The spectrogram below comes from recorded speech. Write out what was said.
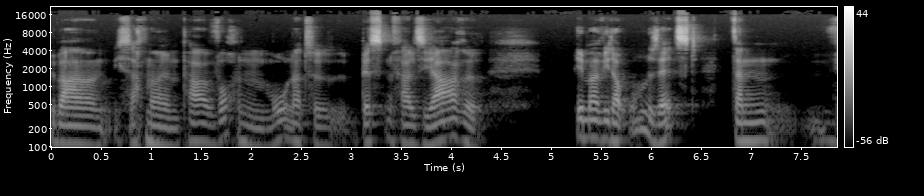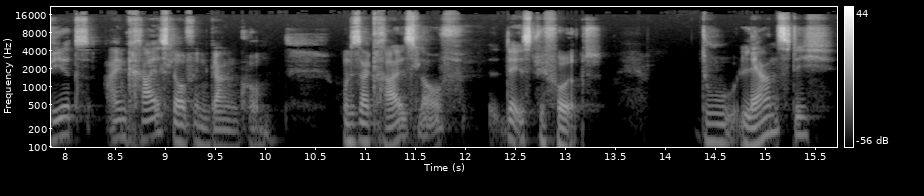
über, ich sag mal, ein paar Wochen, Monate, bestenfalls Jahre immer wieder umsetzt, dann wird ein Kreislauf in Gang kommen. Und dieser Kreislauf, der ist wie folgt. Du lernst dich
